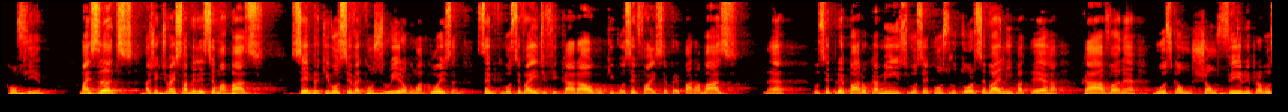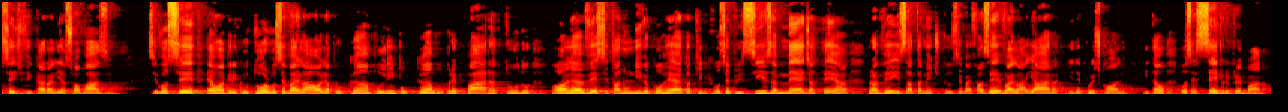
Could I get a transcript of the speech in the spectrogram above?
Confia. Mas antes, a gente vai estabelecer uma base. Sempre que você vai construir alguma coisa, sempre que você vai edificar algo, o que você faz? Você prepara a base, né? Você prepara o caminho. Se você é construtor, você vai limpa a terra, cava, né? Busca um chão firme para você edificar ali a sua base. Se você é um agricultor, você vai lá, olha para o campo, limpa o campo, prepara tudo, olha, vê se está no nível correto, aquilo que você precisa, mede a terra para ver exatamente o que você vai fazer, vai lá e ara e depois colhe. Então, você sempre prepara.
